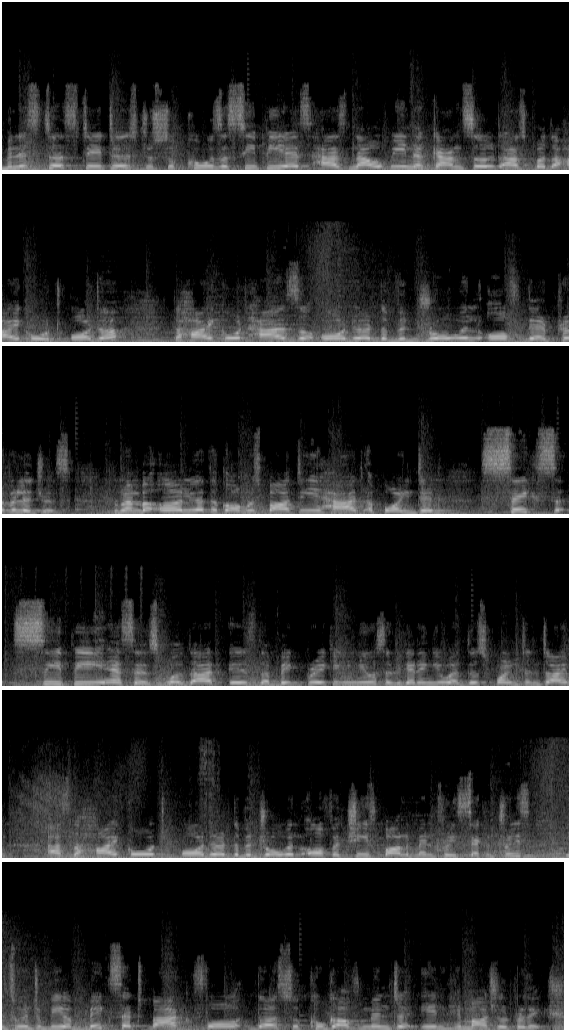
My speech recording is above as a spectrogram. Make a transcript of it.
Minister status to Sukhu's CPS has now been cancelled as per the High Court order. The High Court has ordered the withdrawal of their privileges. Remember earlier the Congress party had appointed six CPSs. Well, that is the big breaking news that we're getting you at this point in time as the High Court ordered the withdrawal of a chief parliamentary secretaries. It's going to be a big setback for the Sukhu government in Himachal Pradesh.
